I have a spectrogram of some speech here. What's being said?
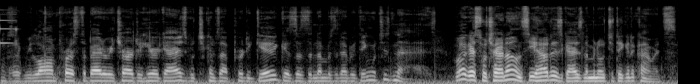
Looks like we long press the battery charger here, guys, which comes out pretty good, because does the numbers and everything, which is nice. Well, I guess we'll try it out and see how it is, guys. Let me know what you think in the comments.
